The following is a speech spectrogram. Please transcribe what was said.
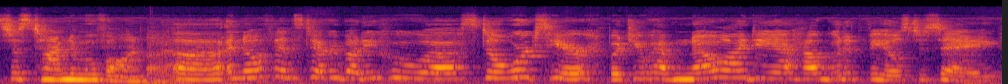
it's just time to move on. Uh, and no offense to everybody who uh, still works here, but you have no idea how good it feels to say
